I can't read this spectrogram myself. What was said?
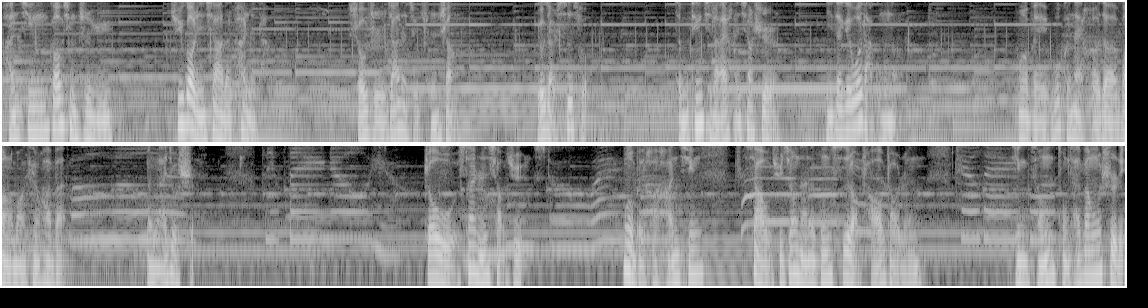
韩青高兴之余，居高临下的看着他，手指压在嘴唇上，有点思索。怎么听起来很像是你在给我打工呢？漠北无可奈何的望了望天花板，本来就是。周五三人小聚，漠北和韩青。下午去江南的公司老巢找人。顶层总裁办公室里，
